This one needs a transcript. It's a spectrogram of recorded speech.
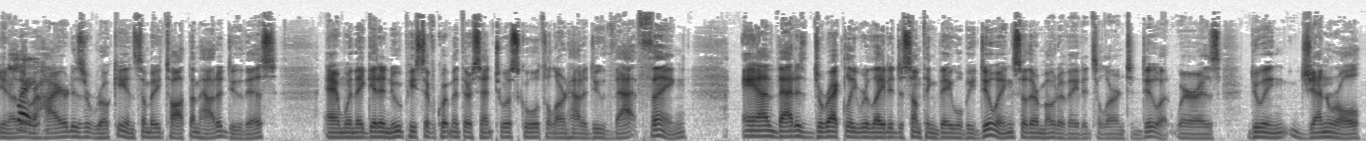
You know, they were hired as a rookie, and somebody taught them how to do this. And when they get a new piece of equipment, they're sent to a school to learn how to do that thing. And that is directly related to something they will be doing, so they're motivated to learn to do it. Whereas doing general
